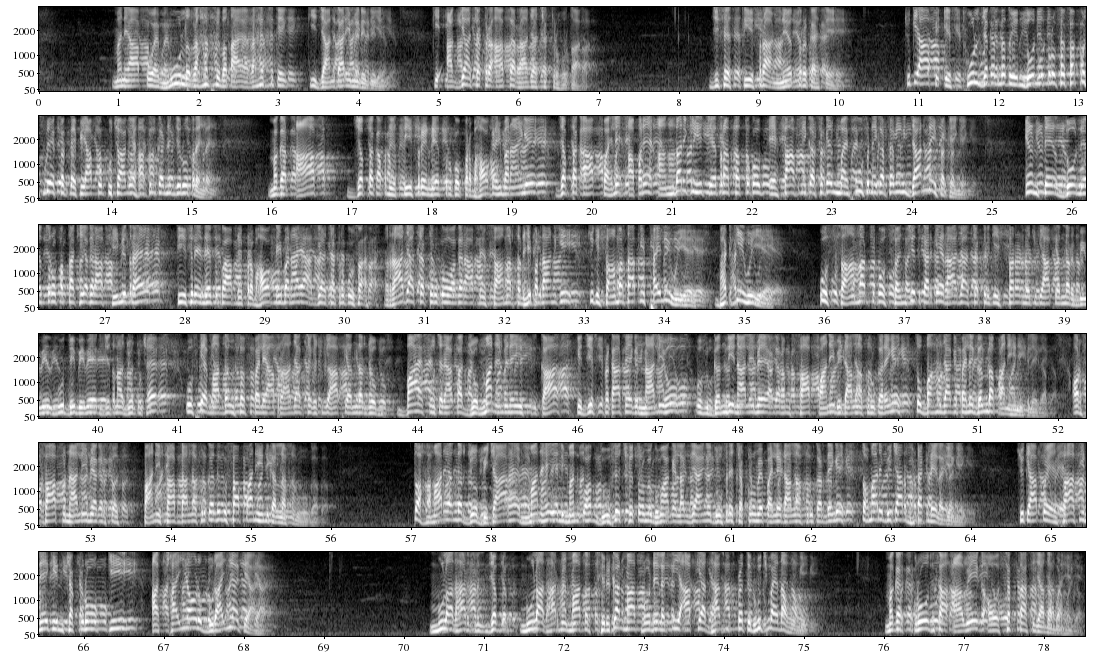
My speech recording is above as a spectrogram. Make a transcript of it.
मैंने आपको मूल रहस्य बताया, रहस्य के, की जानकारी मैंने दी है कि आज्ञा चक्र आपका राजा चक्र होता है, जिसे तीसरा नेत्र कहते हैं। क्योंकि आप स्थूल जगत में तो इन दो नेत्रों से सब कुछ देख सकते हैं, फिर आपको कुछ आगे हासिल करने की ज़रूरत नहीं। मगर आप जब तक अपने तीसरे नेत्र को प्रभाव नहीं बनाएँगे, जब तक आप पहले अपने अंदर की ही चेतना तत्व को एहसास नहीं कर सकेंगे, महसूस नहीं कर सकेंगे, जान नहीं सकेंगे। इन दो नेत्रों पर तक अगर आप सीमित रहे तीसरे नेत्र को आपने प्रभावक नहीं बनाया अज्ञा चक्र को राजा चक्र को अगर आपने सामर्थ्य नहीं प्रदान की क्योंकि सामर्थ्य आपकी फैली हुई है भटकी हुई है। उस सामर्थ्य को संचित करके राजा चक्र की शरण में चूँकि आपके अंदर विवेक, बुद्धि, विवेक जितना जो कुछ है, उसके माध्यम से पहले आप राजा चक्र चूँकि आपके अंदर जो बाह्य सोच रहे आपका, जो मन है, मैंने कहा कि जिस प्रकार से एक नाली हो, उस गंदी नाली में अगर हम साफ़ पानी भी डालना शुरू करेंगे तो बाहर जाके पहले गंदा पानी ही निकलेगा। और साफ़ नाली में अगर पानी साफ़ डालना शुरू कर देंगे तो साफ़ पानी ही निकलना शुरू होगा। तो हमारे अंदर जो विचार है, मन है, यदि मन को हम दूसरे क्षेत्रों में घुमा के लग जाएँगे, दूसरे चक्रों में पहले डालना शुरू कर देंगे तो हमारे विचार भटकने लगेंगे। क्योंकि आपको एहसास ही नहीं कि इन चक्रों की अच्छाइयाँ और बुराइयाँ क्या है? मूलाधार जब मूलाधार में मात्र थिरकन मात्र होने लगती है आपके आध्यात्मिक प्रति रुचि पैदा होगी। मगर क्रोध का आवेग आवश्यकता से ज़्यादा बढ़ेगा।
